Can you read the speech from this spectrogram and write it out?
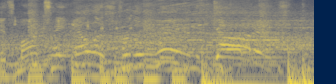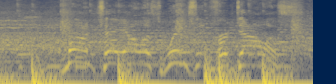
It's Monta Ellis for the win. Got it! Wins it for Dallas.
